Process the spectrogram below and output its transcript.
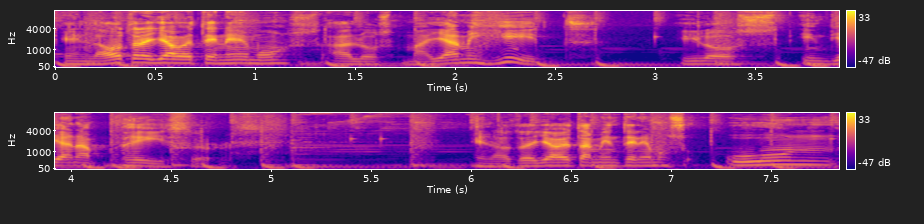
En la otra llave tenemos a los Miami Heat y los Indiana Pacers. En la otra llave también tenemos un,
